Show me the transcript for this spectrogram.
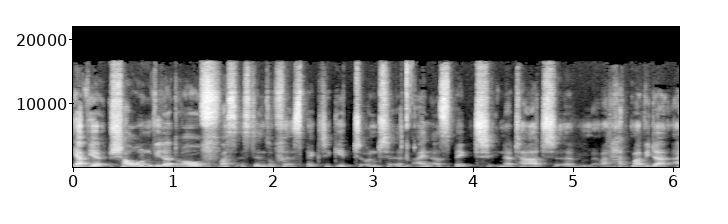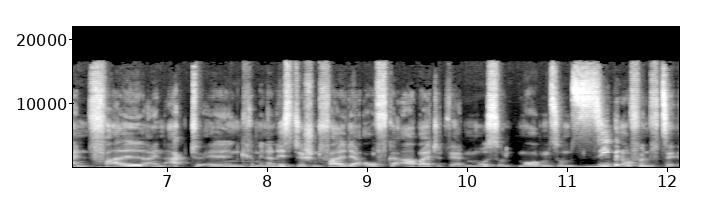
Ja, wir schauen wieder drauf, was es denn so für Aspekte gibt. Und ähm, ein Aspekt in der Tat, ähm, man hat mal wieder einen Fall, einen aktuellen kriminalistischen Fall, der aufgearbeitet werden muss. Und morgens um 7.15 Uhr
